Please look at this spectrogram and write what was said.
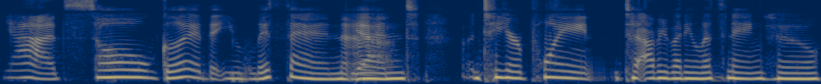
Yeah, it's so good that you listen. Yeah. And to your point, to everybody listening who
